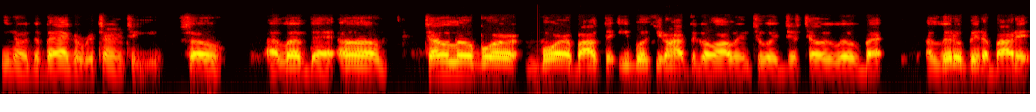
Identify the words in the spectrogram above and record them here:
you know, the bag will return to you. So I love that. Um, tell a little more more about the ebook. You don't have to go all into it. Just tell a little bit a little bit about it,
